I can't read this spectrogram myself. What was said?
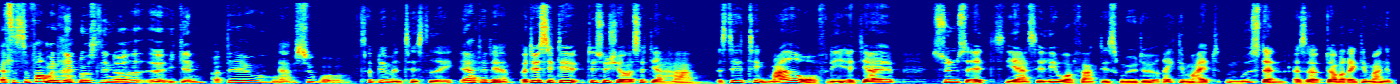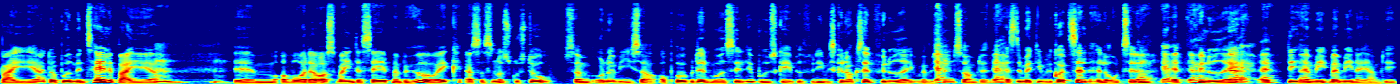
Altså, så får man lige pludselig noget øh, igen, og det er jo ja. super. Så bliver man testet af. Ja, det er det. Ja. Og det vil sige, det, det synes jeg også, at jeg har, altså det har jeg tænkt meget over, fordi at jeg synes, at jeres elever faktisk mødte rigtig meget modstand. Altså, der var rigtig mange barriere. Der var både mentale barriere, mm Mm. Øhm, og hvor der også var en, der sagde, at man behøver ikke altså sådan at skulle stå som underviser og prøve på den måde at sælge budskabet, fordi vi skal nok selv finde ud af, hvad vi ja. synes om det. Ja. Altså det med, at de vil godt selv have lov til ja. at ja. finde ud af, ja. Ja. at det her, ja. hvad mener jeg om det?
